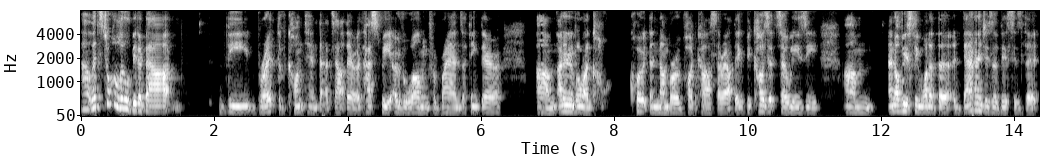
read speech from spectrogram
Uh, let's talk a little bit about the breadth of content that's out there. It has to be overwhelming for brands. I think there, um, I don't even want to quote the number of podcasts that are out there because it's so easy. Um, and obviously, one of the advantages of this is that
